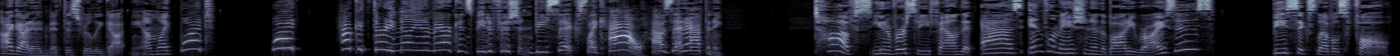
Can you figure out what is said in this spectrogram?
I got to admit, this really got me. I'm like, what? What? How could 30 million Americans be deficient in B6? Like, how? How's that happening? Tufts University found that as inflammation in the body rises, B6 levels fall.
